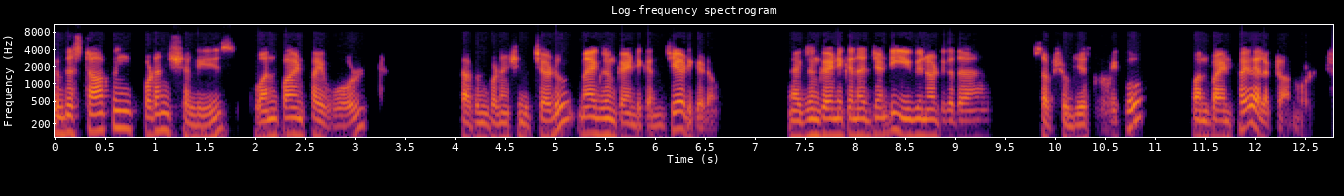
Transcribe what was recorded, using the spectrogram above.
If the stopping potential is one point five volt stopping potential ఇచ్చాడు. మ్యాక్సిమం కైండ్ ఎనర్జీ అడిగాడు. మ్యాక్సిమం కైనిక్ ఎనర్జీ అంటే ఈవీ నాట్ కదా. సబ్స్టిట్యూట్ చేస్తే మీకు one point five electron volt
